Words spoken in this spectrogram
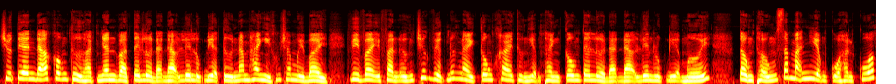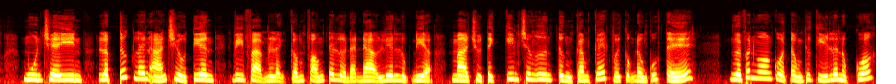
Triều Tiên đã không thử hạt nhân và tên lửa đạn đạo liên lục địa từ năm 2017, vì vậy phản ứng trước việc nước này công khai thử nghiệm thành công tên lửa đạn đạo liên lục địa mới, Tổng thống sắp mãn nhiệm của Hàn Quốc Moon Jae-in lập tức lên án Triều Tiên vi phạm lệnh cấm phóng tên lửa đạn đạo liên lục địa mà Chủ tịch Kim Jong-un từng cam kết với cộng đồng quốc tế. Người phát ngôn của Tổng thư ký Liên Hợp Quốc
